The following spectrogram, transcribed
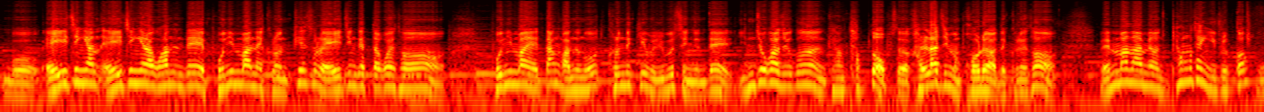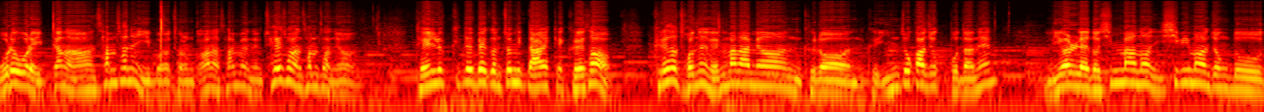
뭐 에이징한 에이징이라고 하는데 본인만의 그런 피스로 에이징 됐다고 해서 본인만의 딱 맞는 옷? 그런 느낌을 입을 수 있는데 인조 가죽은 그냥 답도 없어요. 갈라지면 버려야 돼. 그래서 웬만하면 평생 입을 거? 오래오래 입잖아. 한 3, 4년 입어요. 저런 거 하나 사면은. 최소한 3, 4년 데일리 피드백은 좀 이따 할게 그래서 그래서 저는 웬만하면 그런 그 인조 가죽보다는 리얼 레더 10만 원, 12만 원 정도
